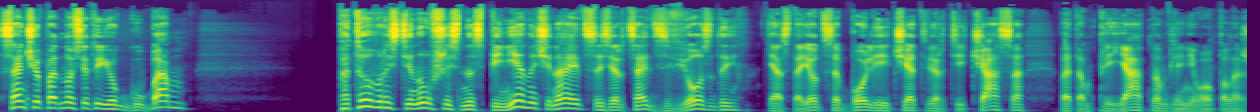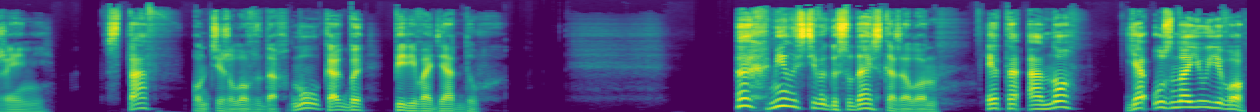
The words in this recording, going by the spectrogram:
Санчо подносит ее к губам, потом, растянувшись на спине, начинает созерцать звезды и остается более четверти часа в этом приятном для него положении. Встав, он тяжело вздохнул, как бы переводя дух. «Ах, милостивый государь!» — сказал он — это оно. Я узнаю его.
